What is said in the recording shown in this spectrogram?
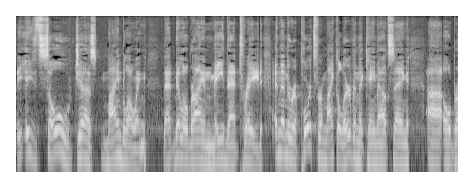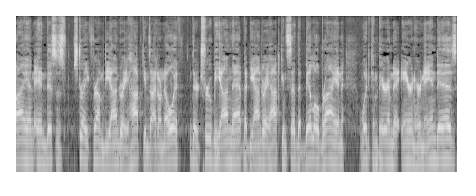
it's so just mind blowing that Bill O'Brien made that trade. And then the reports from Michael Irvin that came out saying uh, O'Brien, and this is straight from DeAndre Hopkins. I don't know if they're true beyond that, but DeAndre Hopkins said that Bill O'Brien would compare him to Aaron Hernandez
